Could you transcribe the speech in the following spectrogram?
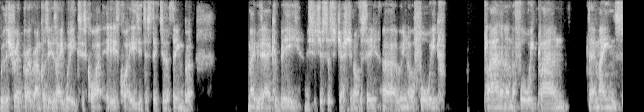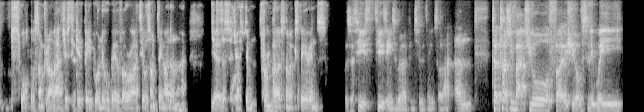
with the shred program because it is eight weeks. It's quite it is quite easy to stick to the thing, but maybe there could be this is just a suggestion, obviously. Uh, you know, a four week plan and then a four week plan, their mains swap or something like that, just to give people a little bit of variety or something. I don't know. Just yeah. a suggestion from personal experience there's a few few things we're open to and things like that. Um, t- touching back to your photo shoot, obviously we.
